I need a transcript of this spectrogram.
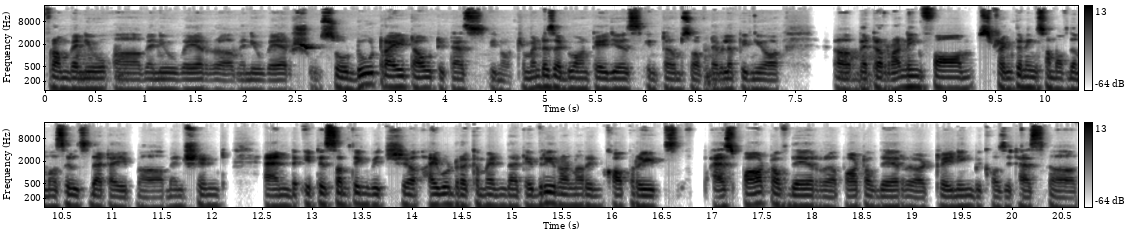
from when you uh, when you wear uh, when you wear shoes. So do try it out. It has you know tremendous advantages in terms of developing your uh, better running form, strengthening some of the muscles that I uh, mentioned. And it is something which uh, I would recommend that every runner incorporates as part of their uh, part of their uh, training because it has uh,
